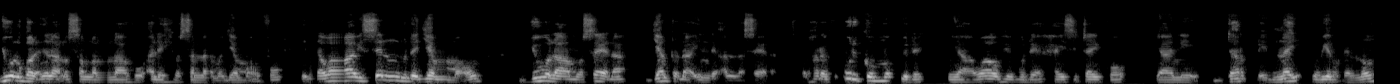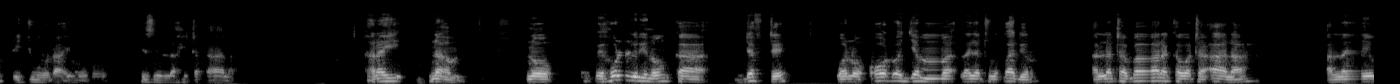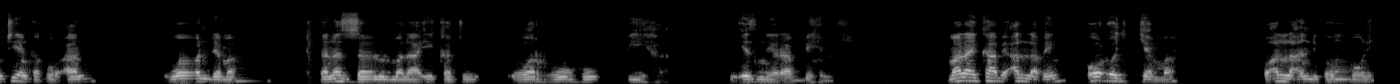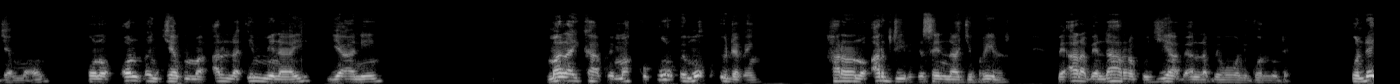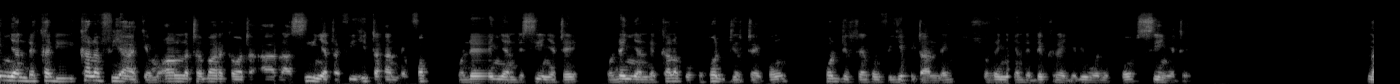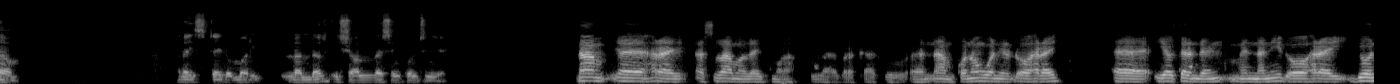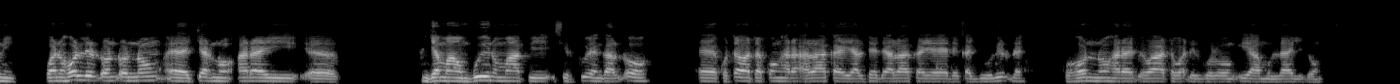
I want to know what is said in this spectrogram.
juulgol enelaɗo sallllahu alayhi wa sallam jemma on fo hiɗa wawi sendude jemma on juulamo seeɗa jantoɗa inde allah seeɗa. On hara ko ɓuri ko moƴƴude ko ya waw heɓude haysi tawi ko yani darɗe nayi no wiruɗen noon ɗe juuloɗa e muɗum bisimillahi taala. Haray naam. No ɓe holliri noon ka defte wano oɗo jemma laylatul qadir allah tabaraka wa ta'ala allah yewti en ka qur'an wondema tanazzalu lmalaikatu warruhu fiha bi isni rabbihim. Malaikaɓe allah ɓen oɗo jemma ko allah andi ko hombo woni jemma on kono on ɗon jemma allah imminayi yani malaikaɓe makko ɓurɓe moƴƴude ɓen. Harano ardiɓe senna jibril ɓe ara ɓe ndara ko jiyaɓe allah ɓe woni gollude. Ko nden nyande kadi kala fiyake mo allah tabaraka wa ta'ala siñata fi hitande fop ko nden nyande siñete ko nden nyande kala ko hoddirte kon hoddirte kon fi hitande ko nden nyande décret ji ɗi woni ko siñete nam haray so tawi ɗo mari landal inchallah sen continue. Nam e haray assalamu aleykum warahmatullahi wabarakatu e, nam ko noon wonir ɗo haray. E yewtere nden min nani ɗo haray. Joni wono hollirɗon ɗon noon e ceerno aray e, jama mbuyno maapi surtout e ngal ɗo e ko tawata kon hara alaka e yaltede alaka e yeeyede ka juulirɗe ko honno haray ɓe wawata waɗirgol on qiyamul layli ɗon.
